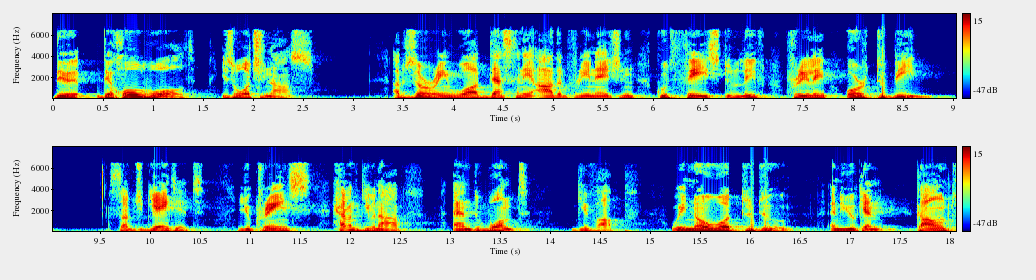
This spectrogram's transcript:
The, the whole world is watching us, observing what destiny other free nation could face to live freely or to be subjugated. Ukrainians haven't given up and won't give up. We know what to do and you can count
